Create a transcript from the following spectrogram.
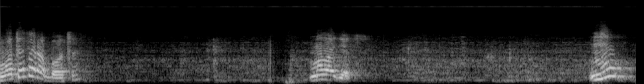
Вот это работа. Молодец. Ну,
